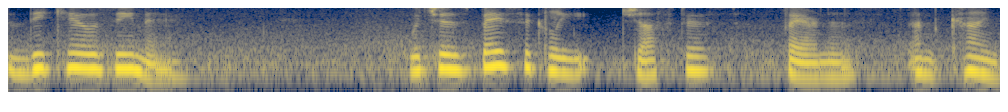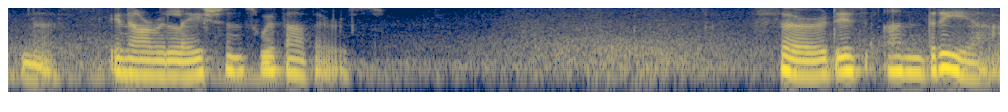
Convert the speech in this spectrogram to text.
dikaiosune, which is basically justice, fairness, and kindness in our relations with others. Third is andreia,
